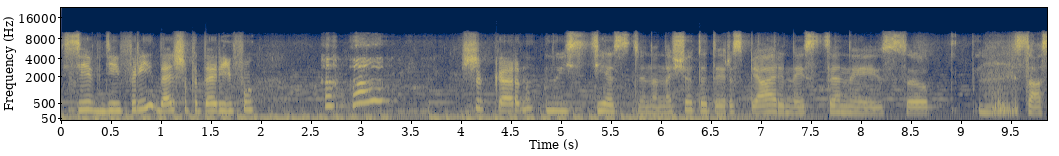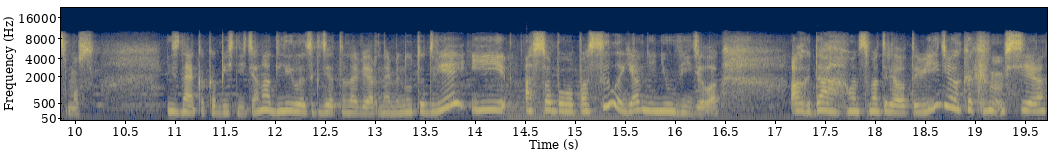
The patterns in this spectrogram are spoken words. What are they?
7 дней фри, дальше по тарифу. Шикарно. Ну, естественно, насчет этой распиаренной сцены с, с Асмус. Не знаю, как объяснить. Она длилась где-то, наверное, минуты две, и особого посыла я в ней не увидела. Ах да, он смотрел это видео, как мы все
